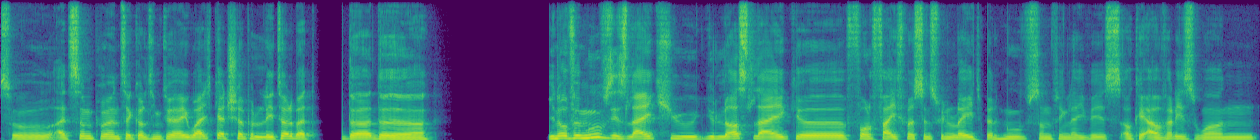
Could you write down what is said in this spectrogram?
So at some point, according to AI, might catch up a little, but the the you know the moves is like you you lost like uh, four five percent win rate per move, something like this. Okay, oh, there is one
